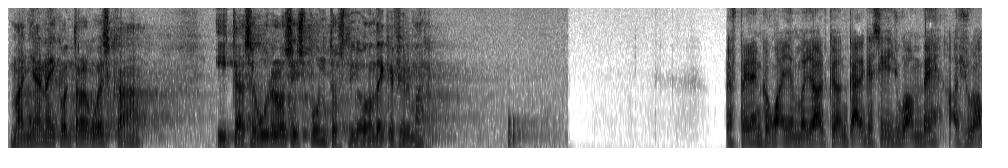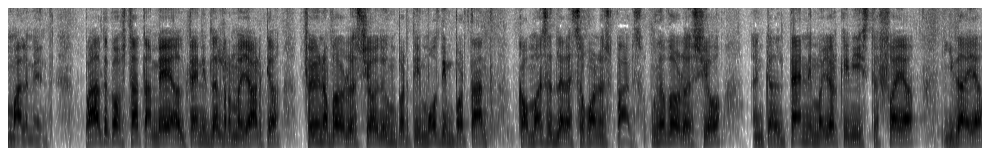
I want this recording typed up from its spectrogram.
Mañana y contra el Huesca y te aseguro los seis puntos, tío, ¿dónde hay que firmar? Esperen que guanyi el Mallorca encara que sigui jugant bé o jugant malament. Per altre costat, també el tècnic del Mallorca feia una valoració d'un partit molt important com és el de les segones parts. Una valoració en què el tècnic mallorquinista feia i deia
